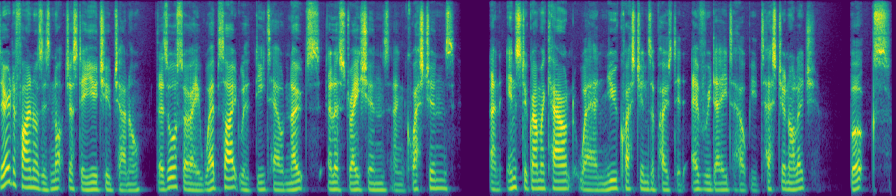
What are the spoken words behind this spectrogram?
Zero to Finals is not just a YouTube channel, there's also a website with detailed notes, illustrations, and questions, an Instagram account where new questions are posted every day to help you test your knowledge, books,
